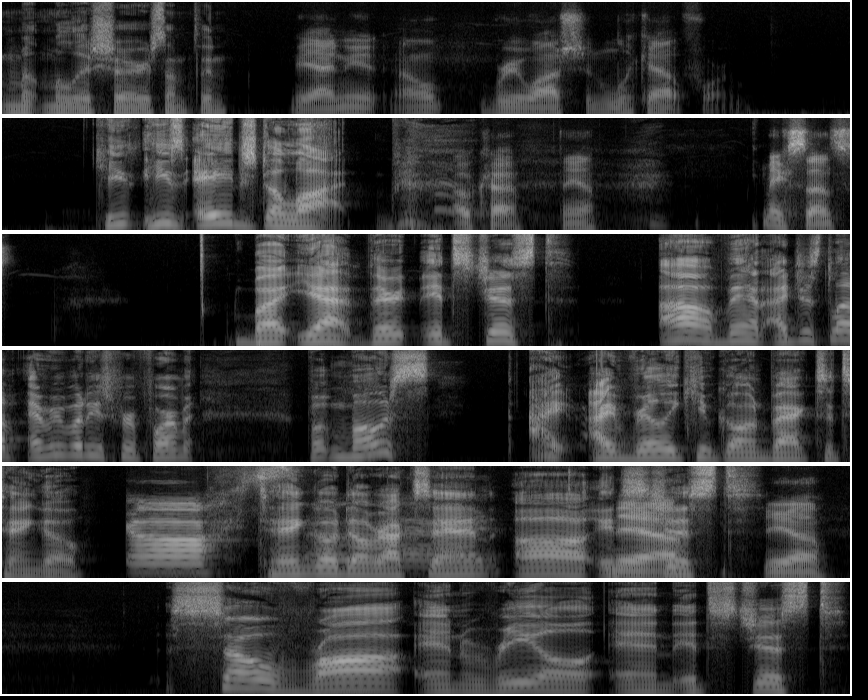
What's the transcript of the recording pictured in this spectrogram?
m- militia or something. yeah. I need. I'll rewatch and look out for him. He he's aged a lot. Okay, yeah, makes sense. But yeah, there it's just oh man, I just love everybody's performance. But most I I really keep going back to Tango. oh, Tango so del good. Roxanne. Oh, it's Yeah. just Yeah, so raw and real and it's just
